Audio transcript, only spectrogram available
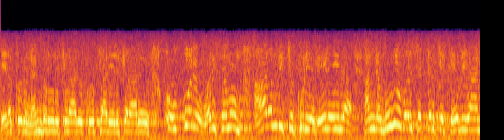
எனக்கு ஒரு நண்பர் இருக்கிறாரு கூட்டாளி இருக்கிறாரு. ஒவ்வொரு வருஷமும் ஆரம்பிக்கக்கூடிய வேலையில அந்த முழு வருஷத்திற்கு தேவையான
